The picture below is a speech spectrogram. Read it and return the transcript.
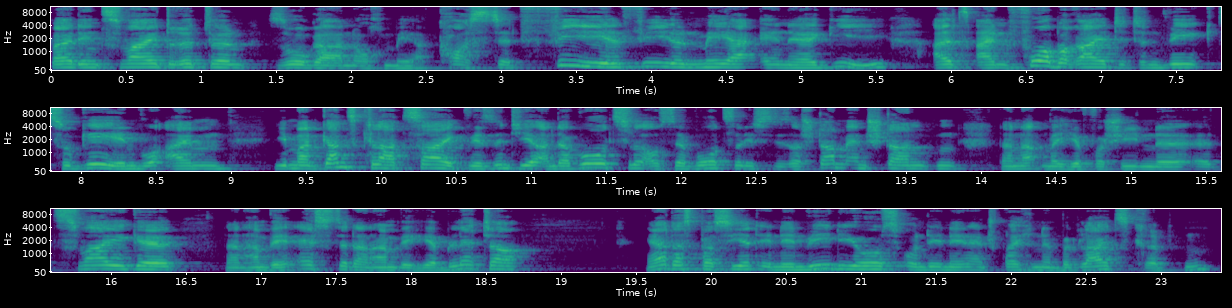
bei den zwei Dritteln sogar noch mehr. Kostet viel, viel mehr Energie, als einen vorbereiteten Weg zu gehen, wo einem jemand ganz klar zeigt, wir sind hier an der Wurzel, aus der Wurzel ist dieser Stamm entstanden, dann hatten wir hier verschiedene äh, Zweige, dann haben wir Äste, dann haben wir hier Blätter. Ja, das passiert in den Videos und in den entsprechenden Begleitskripten.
